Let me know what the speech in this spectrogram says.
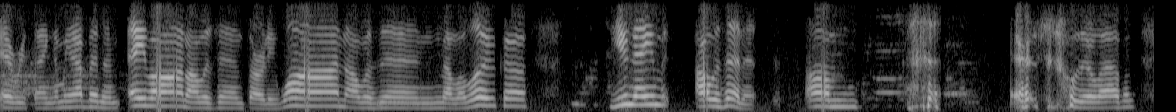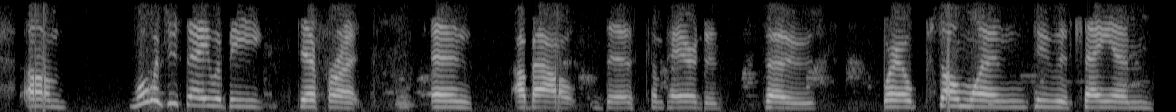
everything. I mean, I've been in Avon, I was in 31, I was in Melaleuca, you name it, I was in it. Um, Eric's over there laughing. Um, what would you say would be different and about this compared to those where someone who is saying,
